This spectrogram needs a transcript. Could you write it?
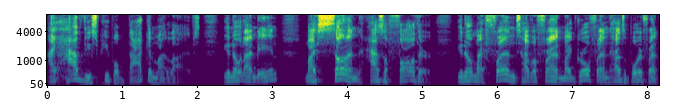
I have these people back in my lives. You know what I mean? My son has a father. You know, my friends have a friend. My girlfriend has a boyfriend.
